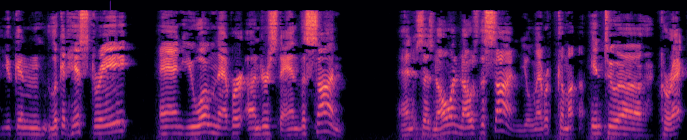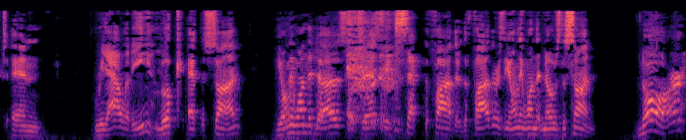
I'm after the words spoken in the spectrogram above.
you can look at history, and you will never understand the Son. And it says no one knows the Son. You'll never come into a correct and reality look at the Son. The only one that does, it says, except the Father. The Father is the only one that knows the Son. Nor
